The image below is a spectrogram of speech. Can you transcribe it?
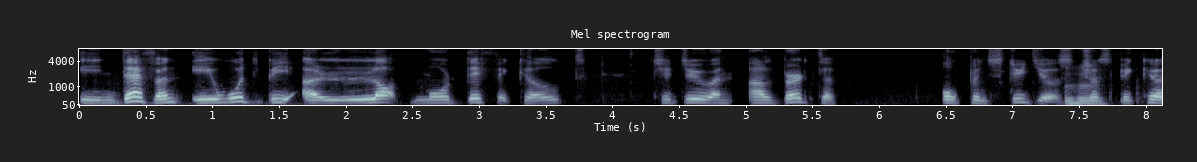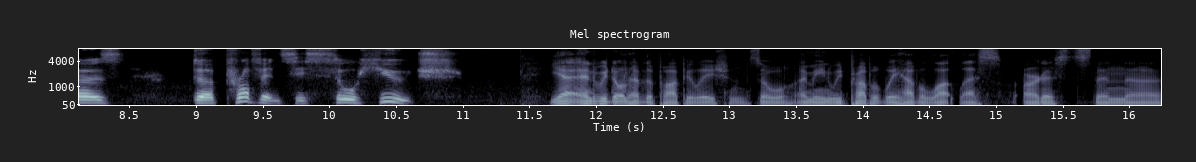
in Devon. It would be a lot more difficult to do an Alberta Open Studios Mhm. just because the province is so huge. Yeah, and we don't have the population, so I mean, we'd probably have a lot less artists than uh,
